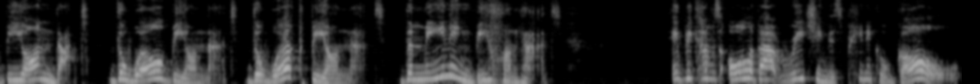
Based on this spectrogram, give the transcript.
beyond that the world beyond that, the work beyond that, the meaning beyond that. It becomes all about reaching this pinnacle goal.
